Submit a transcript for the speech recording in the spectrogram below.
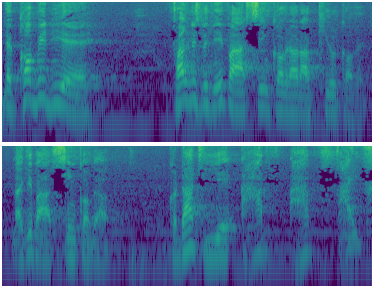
the COVID year, frankly speaking, if I had seen COVID, I would have killed COVID. Like if I had seen COVID, because that year I had, I had five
